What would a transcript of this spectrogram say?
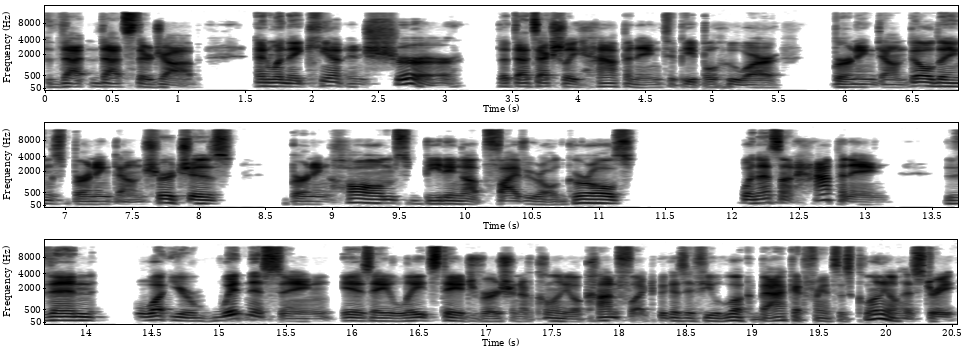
That that's their job. And when they can't ensure that that's actually happening to people who are burning down buildings, burning down churches, burning homes, beating up 5-year-old girls, when that's not happening, then what you're witnessing is a late stage version of colonial conflict. Because if you look back at France's colonial history,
